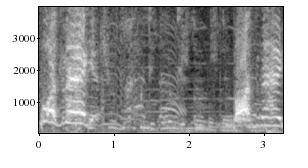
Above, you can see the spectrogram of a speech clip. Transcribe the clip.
Bazd meg! Bazd meg!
